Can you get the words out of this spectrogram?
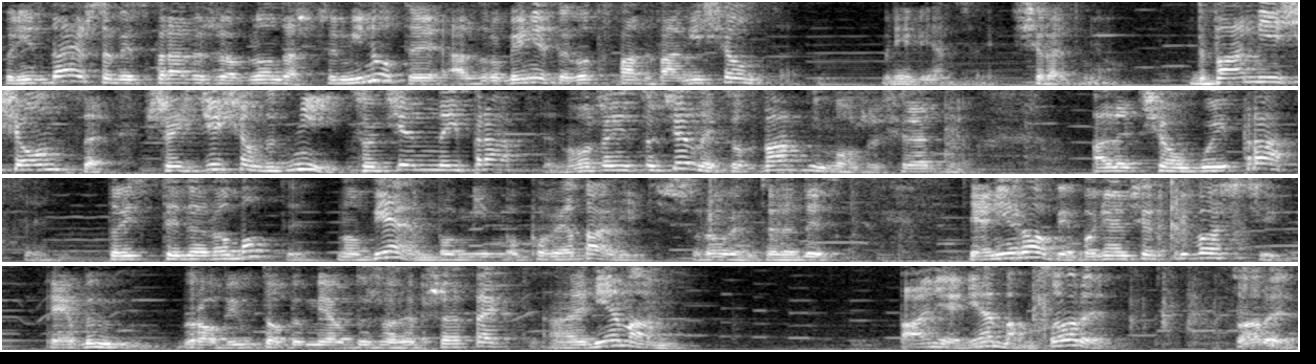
to nie zdajesz sobie sprawy, że oglądasz 3 minuty, a zrobienie tego trwa 2 miesiące mniej więcej, średnio. Dwa miesiące, 60 dni codziennej pracy. No może nie codziennej, co dwa dni może średnio, ale ciągłej pracy. To jest tyle roboty. No wiem, bo mi opowiadali, że robią tyle dyski. Ja nie robię, bo nie mam cierpliwości. Jakbym robił, to bym miał dużo lepsze efekty, ale nie mam. Panie, nie mam, sorry. Sorry.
